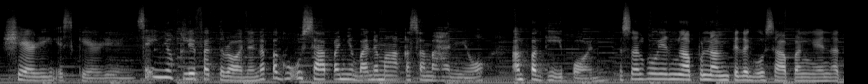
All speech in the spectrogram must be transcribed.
sharing is caring. Sa inyo, Cliff at Rona, napag-uusapan nyo ba ng mga kasamahan nyo ang pag-iipon? Kasal ko yan nga po namin pinag-uusapan ngayon at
